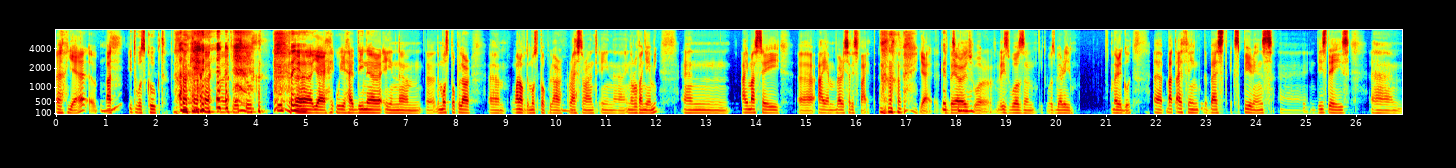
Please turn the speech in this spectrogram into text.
Uh, yeah, uh, but it was cooked. Okay. it was cooked. Good for you. Uh, yeah, we had dinner in um, uh, the most popular, um, one of the most popular Mm-hmm. restaurant in uh, in Rovaniemi, and I must say uh, I am very satisfied. yeah, the Good to bears were this was um, it was very very good. Uh, but I think the best experience uh, in these days um,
